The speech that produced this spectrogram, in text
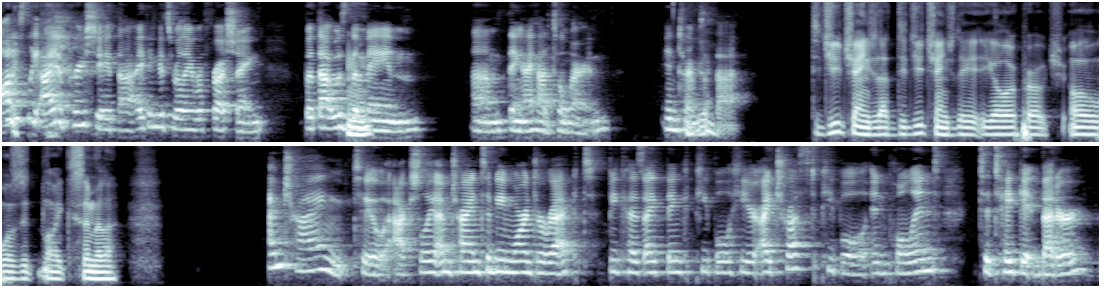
honestly, I appreciate that. I think it's really refreshing. But that was the Mhm. main um, thing I had to learn in terms Okay. of that. did you change that did you change the your approach or was it like similar I'm trying to actually. I'm trying to be more direct because I think people here, I trust people in Poland to take it better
